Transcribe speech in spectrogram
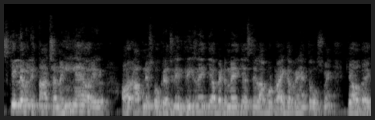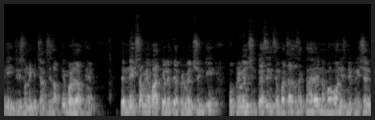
स्किल लेवल इतना अच्छा नहीं है और और आपने उसको ग्रेजुअली इंक्रीज नहीं किया बेटर नहीं किया स्टिल आप वो ट्राई कर रहे हैं तो उसमें क्या होता है कि इंजरीज होने के चांसेस आपके बढ़ जाते हैं। तो नेक्स्ट हम ये बात कर लेते हैं प्रिवेंशन की। तो प्रिवेंशन कैसे इनसे बचा जा सकता है? Number one is nutrition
